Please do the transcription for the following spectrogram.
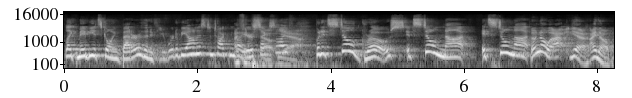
like maybe it's going better than if you were to be honest and talking about your so, sex life. yeah. But it's still gross. It's still not. It's still not No, no. I, yeah, I know.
